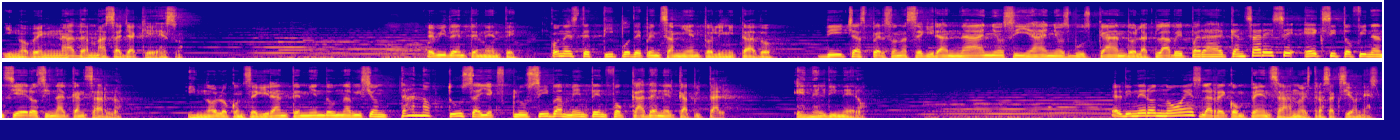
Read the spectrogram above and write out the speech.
Y no ven nada más allá que eso. Evidentemente, con este tipo de pensamiento limitado, Dichas personas seguirán años y años buscando la clave para alcanzar ese éxito financiero sin alcanzarlo. Y no lo conseguirán teniendo una visión tan obtusa y exclusivamente enfocada en el capital, en el dinero. El dinero no es la recompensa a nuestras acciones.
